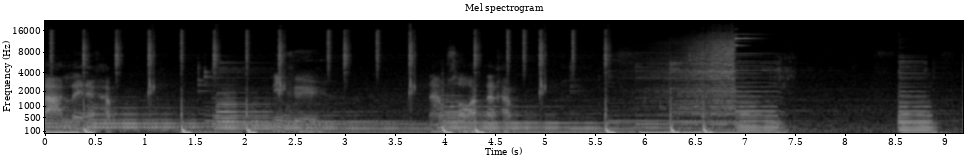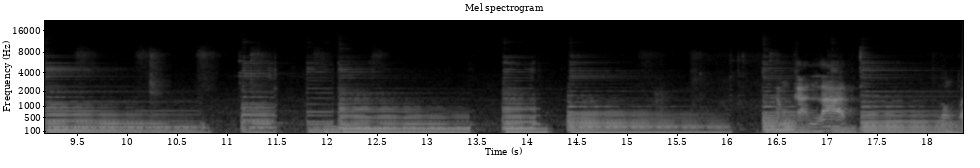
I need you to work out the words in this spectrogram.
ราดเลยนะครับ นี่คือน้ำซอสนะครับ ทำการราดลงไป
